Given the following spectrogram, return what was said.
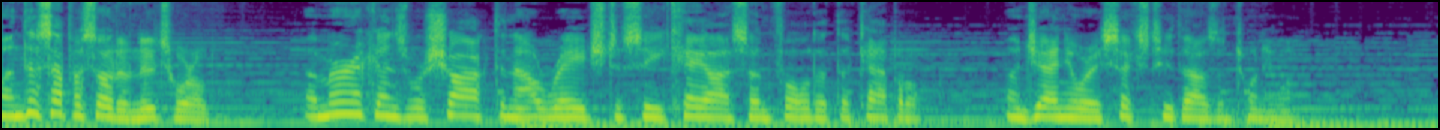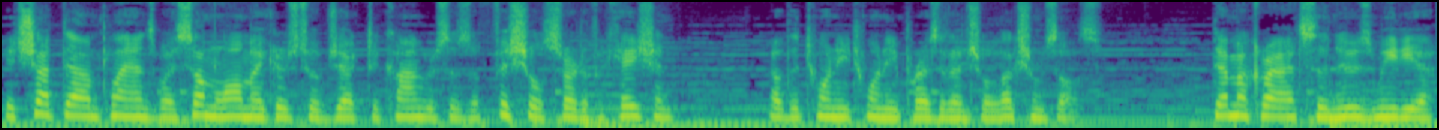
On this episode of Newt's World, Americans were shocked and outraged to see chaos unfold at the Capitol on January 6, 2021. It shut down plans by some lawmakers to object to Congress's official certification of the 2020 presidential election results. Democrats, the news media,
